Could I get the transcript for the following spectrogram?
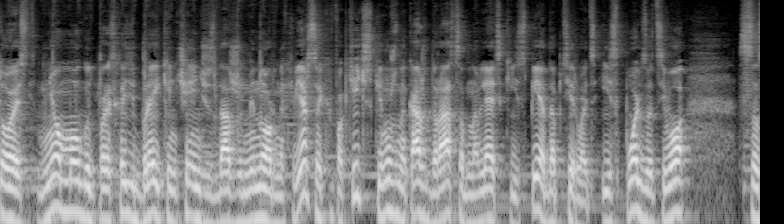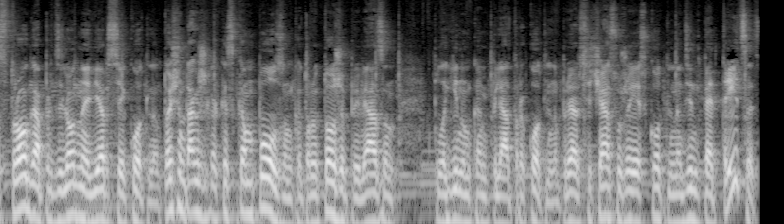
То есть в нем могут происходить breaking changes даже в минорных версиях, и фактически нужно каждый раз обновлять KSP, адаптировать и использовать его со строго определенной версией Kotlin. Точно так же, как и с Compose, который тоже привязан плагином компилятора Kotlin. Например, сейчас уже есть Kotlin 1.5.30,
